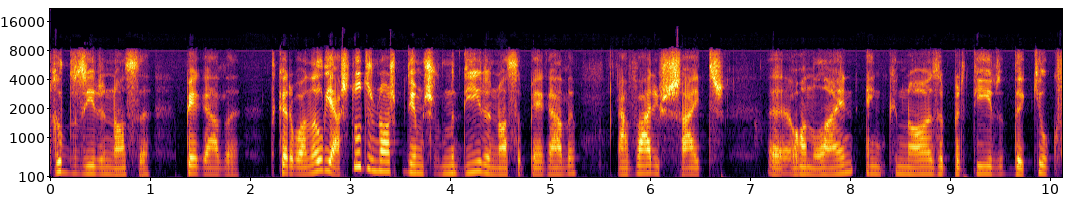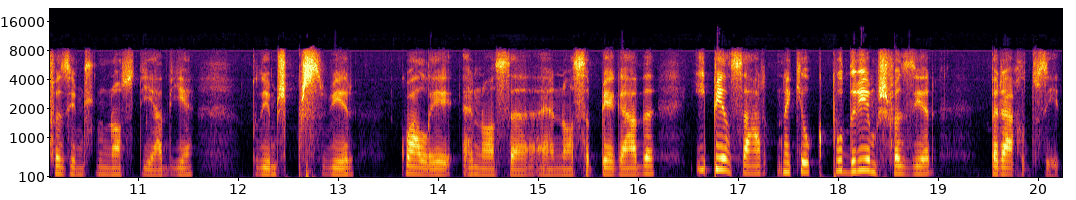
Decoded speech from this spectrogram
reduzir a nossa pegada de carbono. Aliás, todos nós podemos medir a nossa pegada. Há vários sites uh, online em que nós, a partir daquilo que fazemos no nosso dia a dia, podemos perceber qual é a nossa, a nossa pegada e pensar naquilo que poderemos fazer para a reduzir.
